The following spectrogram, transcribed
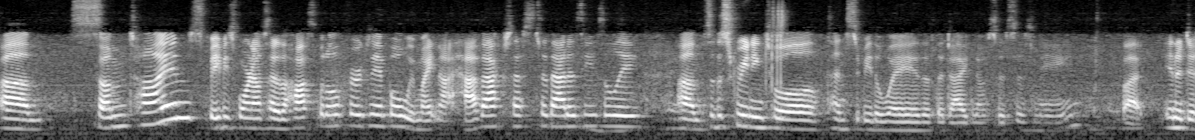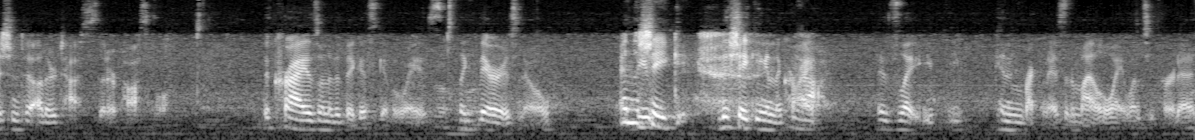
Um, sometimes babies born outside of the hospital, for example, we might not have access to that as easily. Um, so the screening tool tends to be the way that the diagnosis is made, but in addition to other tests that are possible. The cry is one of the biggest giveaways. Like there is no And the You- shaking. the shaking and the cry Yeah. is like you, you can recognize it a mile away once you've heard it.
